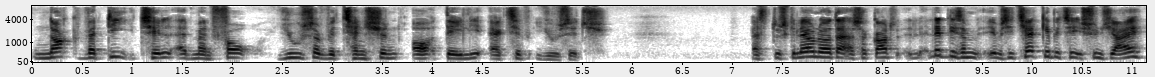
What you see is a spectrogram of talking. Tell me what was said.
nok værdi til, at man får user retention og daily active usage. Altså, du skal lave noget, der er så godt, lidt ligesom, jeg vil sige, ChatGPT, synes jeg,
